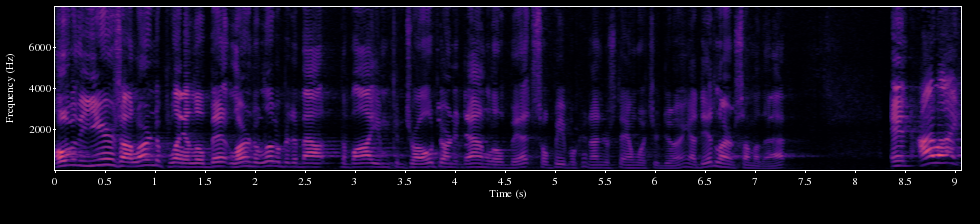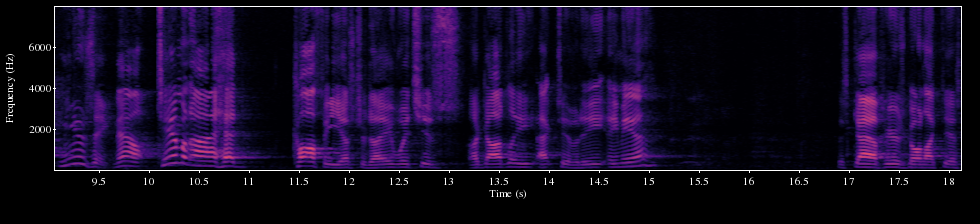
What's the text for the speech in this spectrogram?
over the years, I learned to play a little bit, learned a little bit about the volume control, turn it down a little bit so people can understand what you're doing. I did learn some of that. And I like music. Now, Tim and I had coffee yesterday, which is a godly activity. Amen? This guy up here is going like this.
